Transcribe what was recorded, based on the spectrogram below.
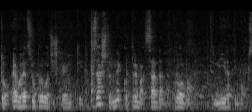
to? Evo recimo prvo ćeš krenuti. Zašto neko treba sada da proba trenirati boks?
